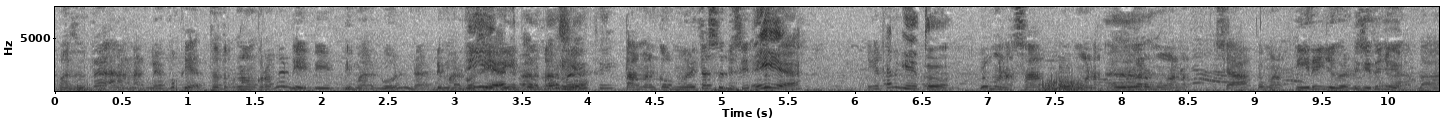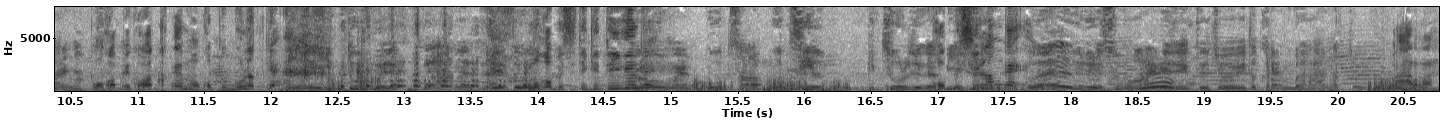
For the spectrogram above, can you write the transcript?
maksudnya anak-anak Depok ya tetap nongkrongnya di di, di Margonda di Margo Iya, City di itu City. taman komunitas tuh di situ. Iya. Iya kan? Gitu. Lu mau anak sapu mau anak ular mau anak siapa mau anak tiri juga di situ juga banyak. Mau kopi kotak ya mau kopi bulat kayak ya itu banyak banget di situ. Mau kopi segitiga lu kayak main futsal putsil picul juga Kopi bisa. silang kek. Wah, itu semuanya di situ cuy. Itu keren banget cuy. Parah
